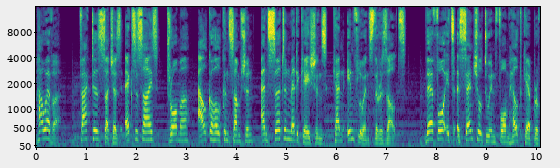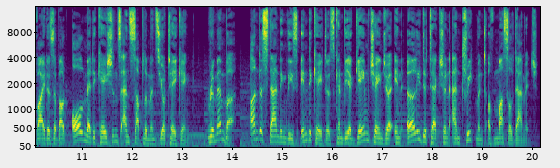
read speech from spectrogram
However, factors such as exercise, trauma, alcohol consumption, and certain medications can influence the results. Therefore, it's essential to inform healthcare providers about all medications and supplements you're taking. Remember, understanding these indicators can be a game changer in early detection and treatment of muscle damage.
